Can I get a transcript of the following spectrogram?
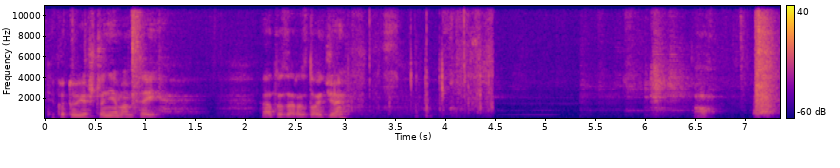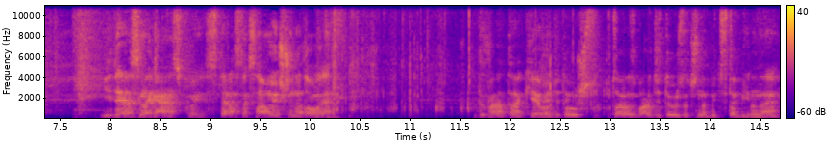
Tylko tu jeszcze nie mam tej. A to zaraz dojdzie. O. I teraz elegancko jest. Teraz tak samo jeszcze na dole. Dwa takie, będzie to już, coraz bardziej to już zaczyna być stabilne.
